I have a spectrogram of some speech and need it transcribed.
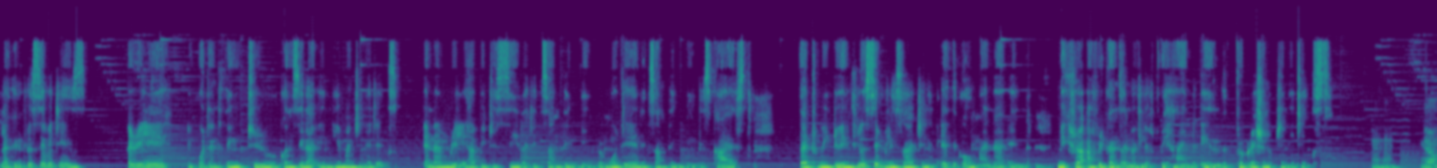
Like, inclusivity is a really important thing to consider in human genetics. And I'm really happy to see that it's something being promoted, it's something being discussed. That we do inclusive research in an ethical manner and make sure Africans are not left behind in the progression of genetics. Mm-hmm. Yeah,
